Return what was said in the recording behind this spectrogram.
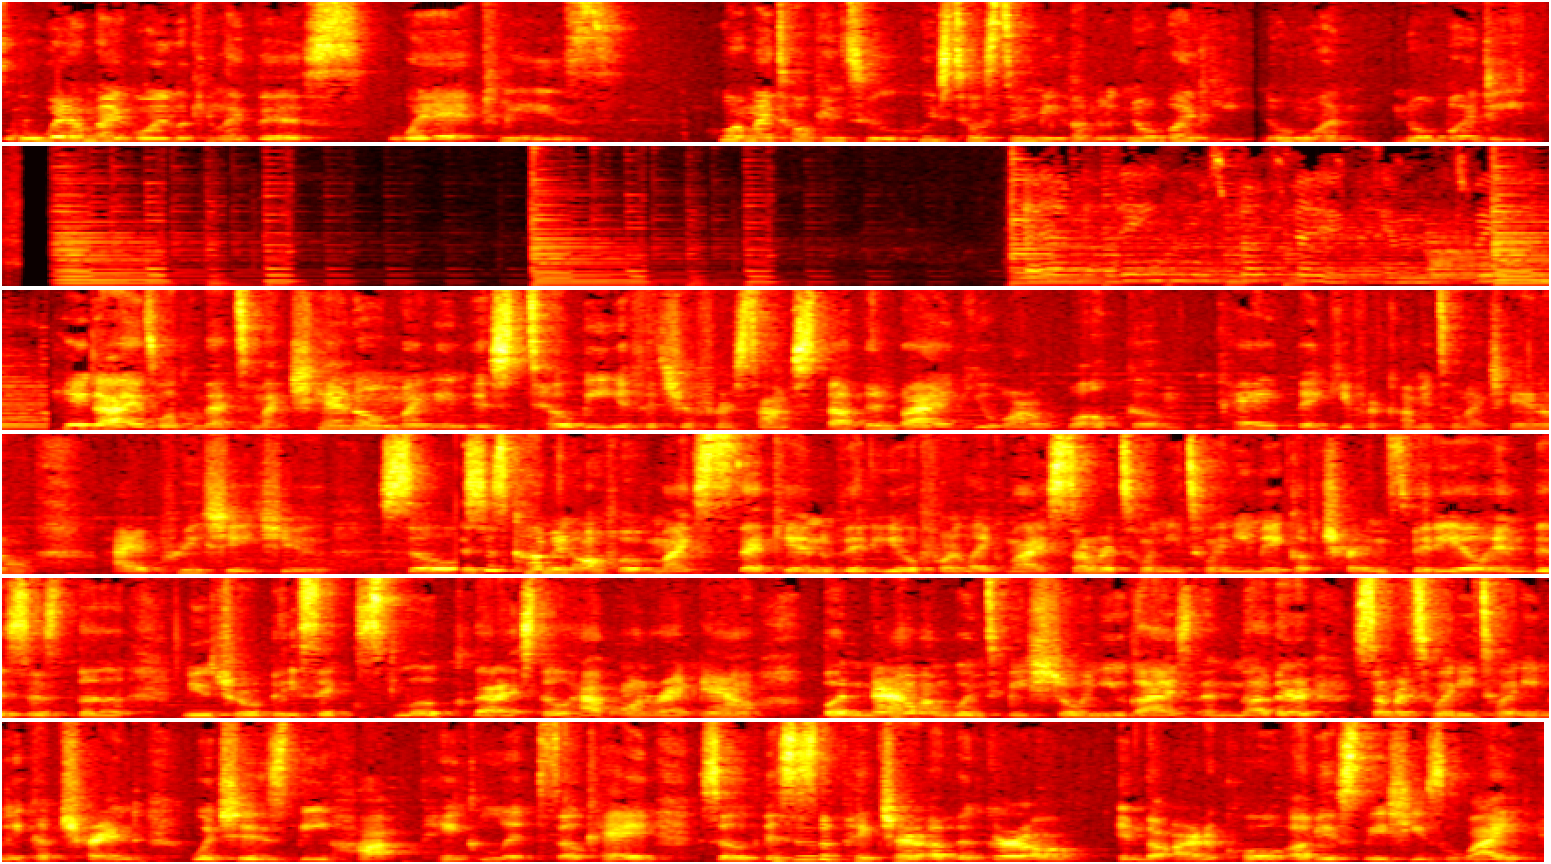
Where am I going looking like this? Where, please? Who am I talking to? Who is toasting me I'm nobody, no one, nobody. Hey guys, welcome back to my channel. My name is Tobie. If it's your first time stopping by, you are welcome, okay? Thank you for coming to my channel. I appreciate you. So this is coming off of my second video for like my summer 2020 makeup trends video and this is the neutral basics look that I still have on right now. But now I'm going to be showing you guys another summer 2020 makeup trend which is the hot pink lips, okay? So this is the picture of the girl in the article. Obviously she's white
